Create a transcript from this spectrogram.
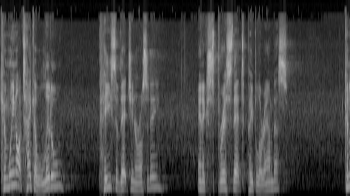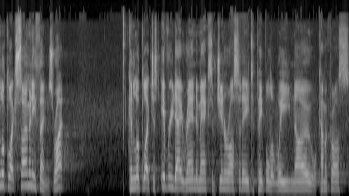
Can we not take a little piece of that generosity and express that to people around us? Can look like so many things, right? Can look like just everyday random acts of generosity to people that we know or come across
